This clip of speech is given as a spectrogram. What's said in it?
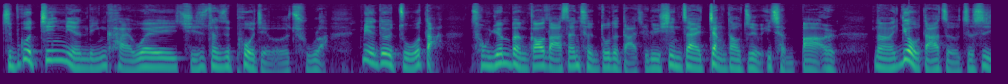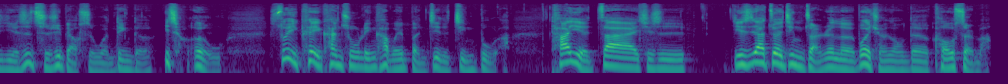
只不过今年林凯威其实算是破茧而出了，面对左打，从原本高达三成多的打击率，现在降到只有一成八二。那右打者则是也是持续表示稳定的一成二五，所以可以看出林凯威本季的进步了。他也在其实其实在最近转任了味全龙的 closer 嘛，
